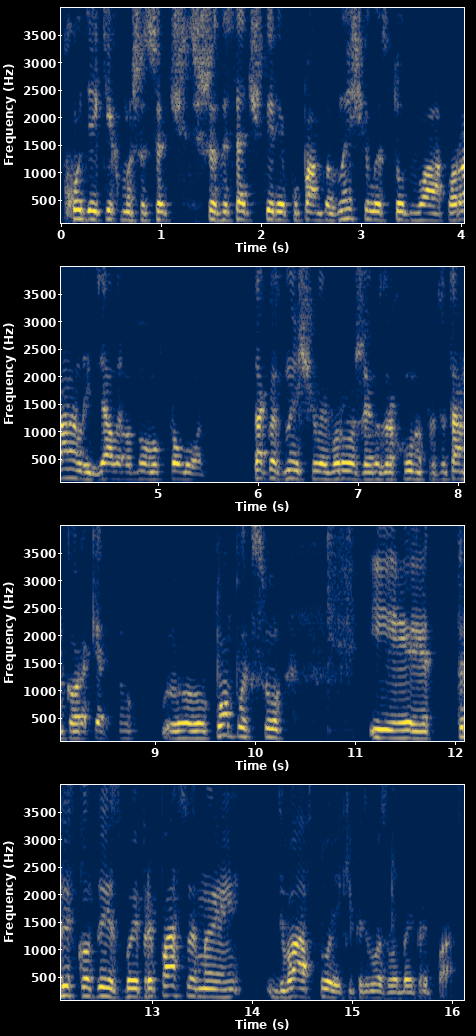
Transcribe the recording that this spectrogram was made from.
в ході яких ми 60 64 окупанта знищили, 102 поранили і взяли одного в полон. Також знищили ворожий розрахунок протитанкового ракетного е, комплексу і три склади з боєприпасами, два авто, які підвозили боєприпаси.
